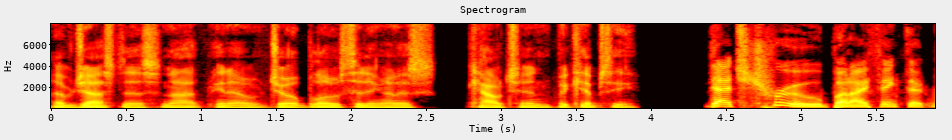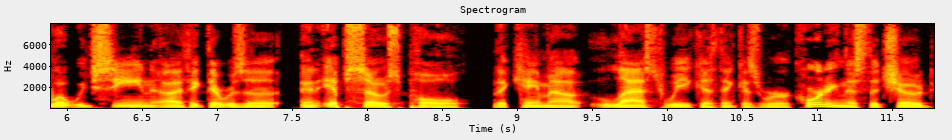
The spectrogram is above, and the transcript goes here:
of Justice, not, you know, Joe Blow sitting on his couch in Poughkeepsie. That's true, but I think that what we've seen, uh, I think there was a an Ipsos poll that came out last week, I think, as we're recording this, that showed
